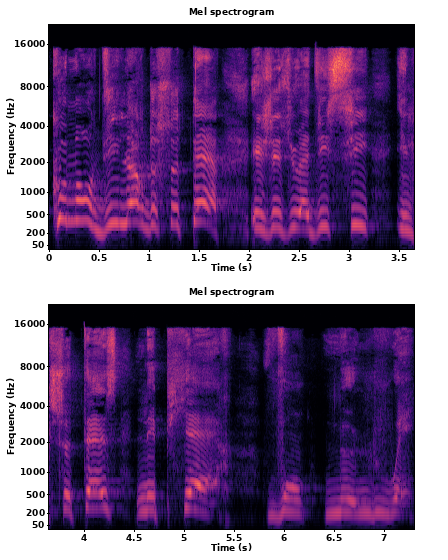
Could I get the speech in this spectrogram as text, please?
comment dis-leur de se taire et Jésus a dit si ils se taisent les pierres vont me louer.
